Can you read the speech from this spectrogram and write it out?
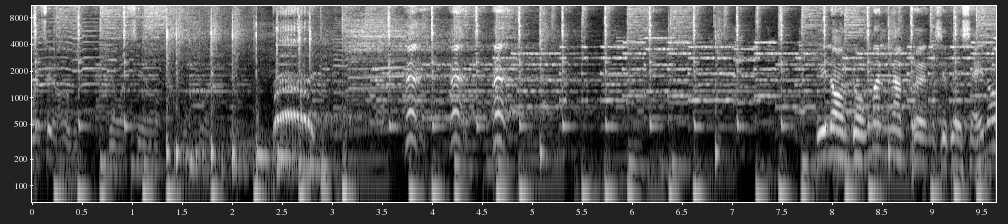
ของคนยังมันเสียของยังมันเสียของพี่น้องดงมันนำเพลิงสิเดใส่น้อ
